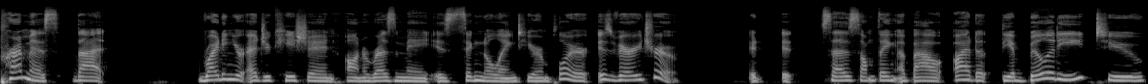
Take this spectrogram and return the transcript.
premise that writing your education on a resume is signaling to your employer is very true. It, it says something about, oh, I had a, the ability to,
